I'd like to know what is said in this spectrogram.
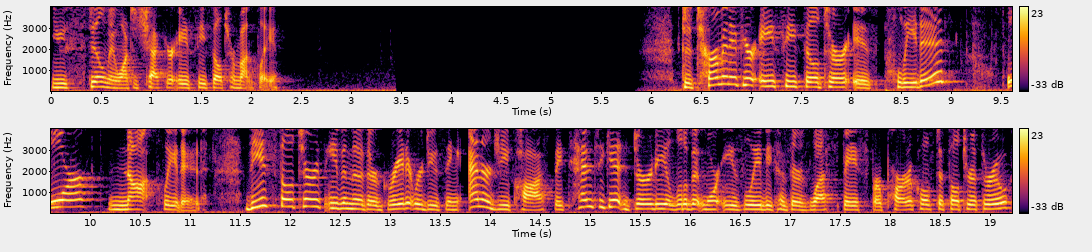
you still may want to check your AC filter monthly. Determine if your AC filter is pleated or not pleated. These filters, even though they're great at reducing energy costs, they tend to get dirty a little bit more easily because there's less space for particles to filter through.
